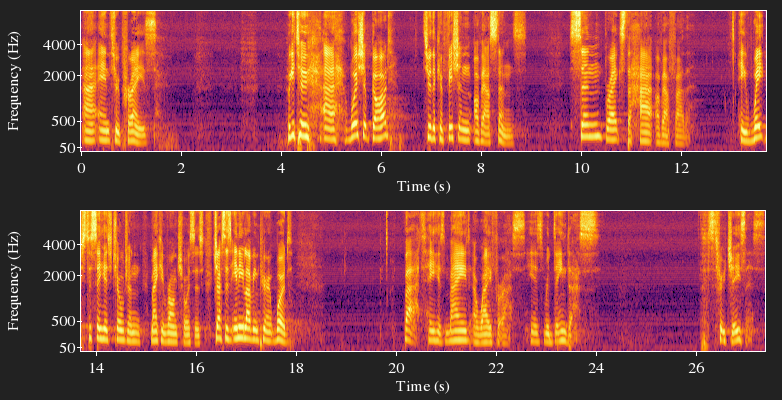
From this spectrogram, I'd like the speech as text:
uh, and through praise. We get to uh, worship God through the confession of our sins. Sin breaks the heart of our Father. He weeps to see his children making wrong choices, just as any loving parent would. But He has made a way for us, He has redeemed us. It's through Jesus.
